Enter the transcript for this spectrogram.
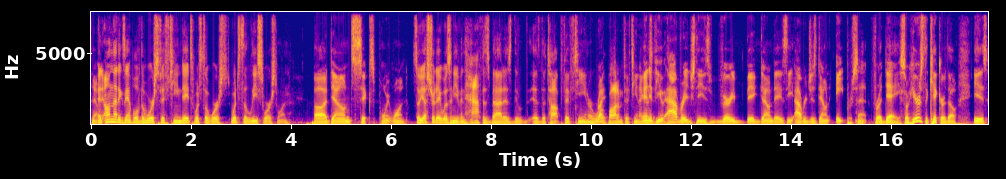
Yeah. And on that example of the worst 15 dates, what's the worst what's the least worst one? Uh, down 6.1. So yesterday wasn't even half as bad as the as the top 15 or, Right. bottom 15 I guess. And if you average these very big down days, the average is down 8% for a day. So here's the kicker though is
